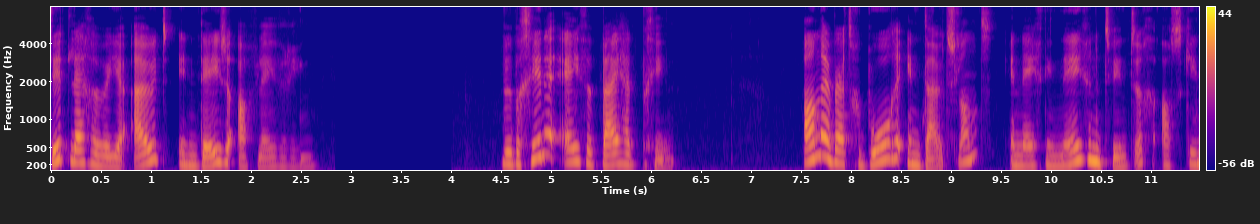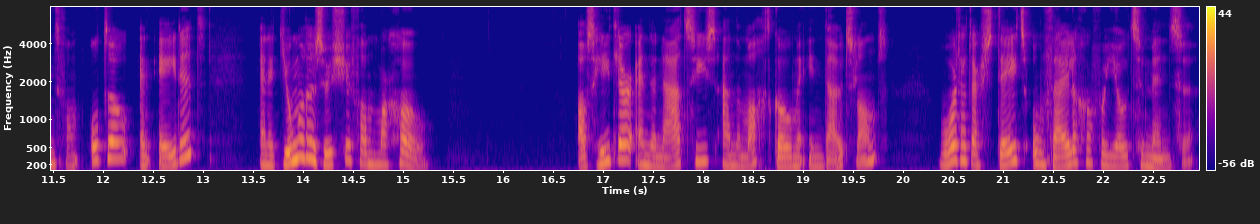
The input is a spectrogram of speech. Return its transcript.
Dit leggen we je uit in deze aflevering. We beginnen even bij het begin. Anne werd geboren in Duitsland in 1929 als kind van Otto en Edith en het jongere zusje van Margot. Als Hitler en de nazi's aan de macht komen in Duitsland, wordt het er steeds onveiliger voor Joodse mensen.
